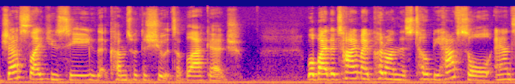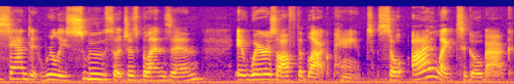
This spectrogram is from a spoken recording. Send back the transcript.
just like you see that comes with the shoe it's a black edge well by the time I put on this Topy half sole and sand it really smooth so it just blends in it wears off the black paint so I like to go back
